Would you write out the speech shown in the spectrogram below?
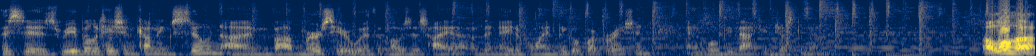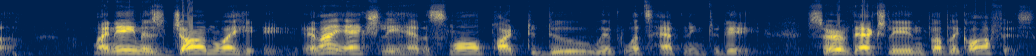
this is Rehabilitation Coming Soon. I'm Bob Merce here with Moses Haia of the Native Hawaiian Legal Corporation, and we'll be back in just a minute. Aloha. My name is John Waihe'e, and I actually had a small part to do with what's happening today. Served actually in public office.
